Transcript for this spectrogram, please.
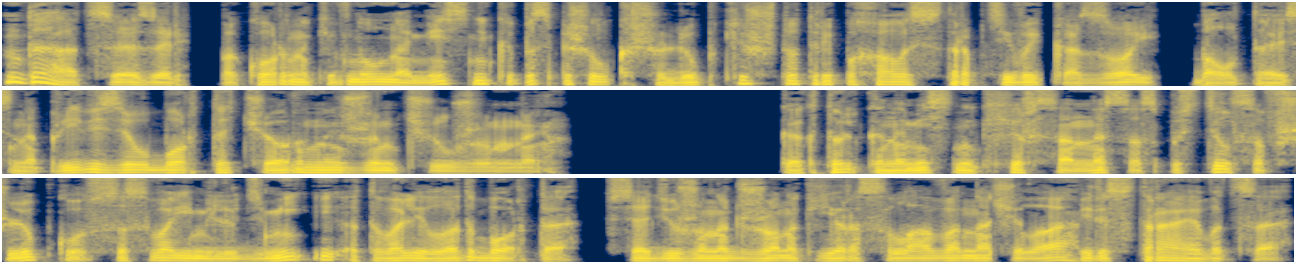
«Да, Цезарь», — покорно кивнул наместник и поспешил к шлюпке, что трепыхалась строптивой козой, болтаясь на привязи у борта черной жемчужины. Как только наместник Херсонеса спустился в шлюпку со своими людьми и отвалил от борта, вся дюжина джонок Ярослава начала перестраиваться,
